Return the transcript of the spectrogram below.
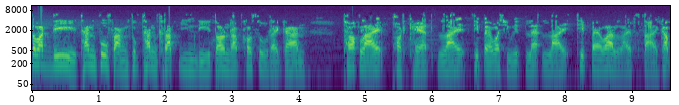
สวัสดีท่านผู้ฟังทุกท่านครับ ยินดีต้อนรับเข้าสู่รายการ Talk Life Podcast ไลฟ์ที่แปลว่าชีวิตและไลฟ์ที่แปลว่าไลฟ์สไตล์ครับ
